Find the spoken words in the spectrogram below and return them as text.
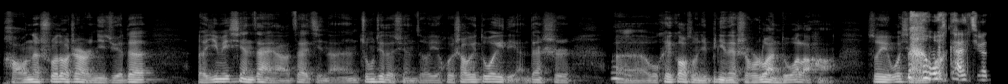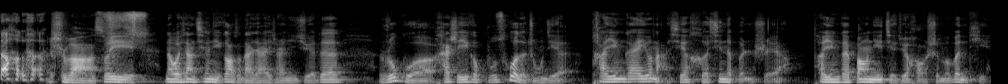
好，那说到这儿，你觉得，呃，因为现在啊，在济南中介的选择也会稍微多一点，但是，呃，我可以告诉你，比你那时候乱多了哈。所以我想，我感觉到了，是吧？所以，那我想请你告诉大家一下，你觉得如果还是一个不错的中介，他应该有哪些核心的本事呀？他应该帮你解决好什么问题？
